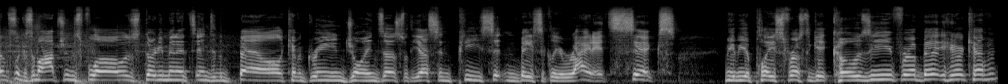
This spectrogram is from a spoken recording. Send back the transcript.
Let's look at some options flows. 30 minutes into the bell, Kevin Green joins us with the S&P sitting basically right at six. Maybe a place for us to get cozy for a bit here, Kevin.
